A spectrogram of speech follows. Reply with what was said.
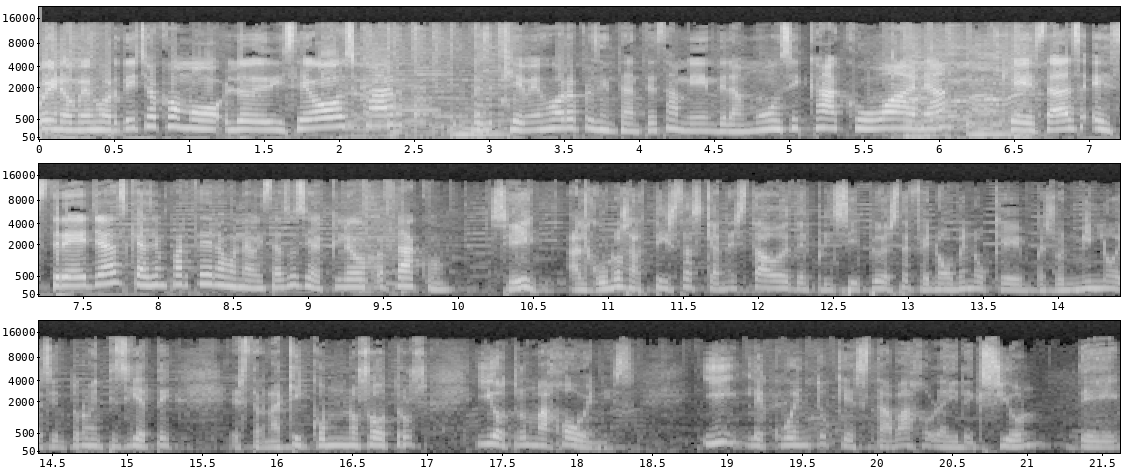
Bueno, mejor dicho, como lo dice Oscar, pues qué mejor representantes también de la música cubana que estas estrellas que hacen parte de la Buenavista Social Club Flaco. Sí, algunos artistas que han estado desde el principio de este fenómeno que empezó en 1997 están aquí con nosotros y otros más jóvenes. Y le cuento que está bajo la dirección de,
